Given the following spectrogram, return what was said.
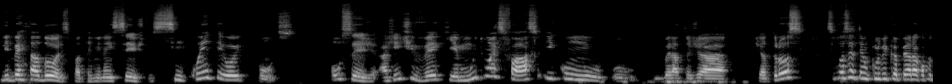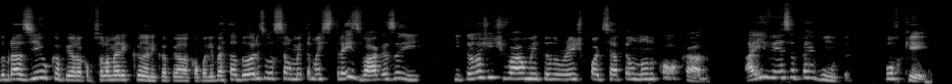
Libertadores, para terminar em sexto, 58 pontos. Ou seja, a gente vê que é muito mais fácil, e como o Berato já, já trouxe, se você tem um clube campeão da Copa do Brasil, campeão da Copa Sul-Americana e campeão da Copa Libertadores, você aumenta mais três vagas aí. Então a gente vai aumentando o range, pode ser até o nono colocado. Aí vem essa pergunta. Por quê?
